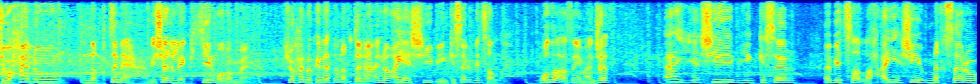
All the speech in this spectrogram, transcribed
شو حلو نقتنع بشغلة كثير مهمة. شو حلو كلاتنا نقتنع إنه أي شيء بينكسر بيتصلح. والله العظيم عن جد. أي شيء بينكسر بيتصلح. أي شيء بنخسره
